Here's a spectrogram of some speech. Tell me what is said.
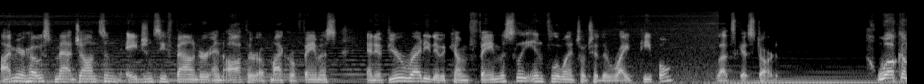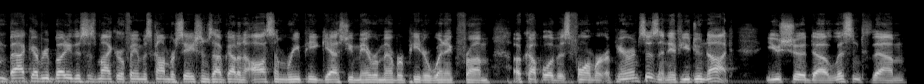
I'm your host, Matt Johnson, agency founder and author of Micro Famous. And if you're ready to become famously influential to the right people, let's get started. Welcome back, everybody. This is Micro Famous Conversations. I've got an awesome repeat guest. You may remember Peter Winick from a couple of his former appearances. And if you do not, you should uh, listen to them.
